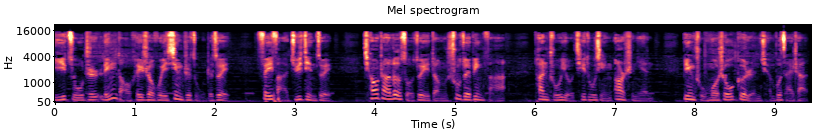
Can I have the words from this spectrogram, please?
以组织领导黑社会性质组织罪、非法拘禁罪、敲诈勒索罪等数罪并罚，判处有期徒刑二十年，并处没收个人全部财产。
